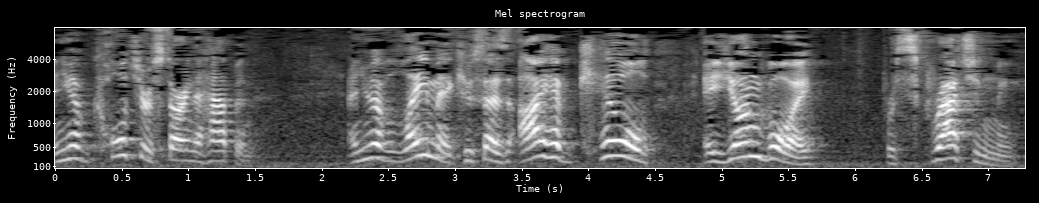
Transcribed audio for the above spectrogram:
And you have culture starting to happen. And you have Lamech who says, I have killed a young boy for scratching me.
